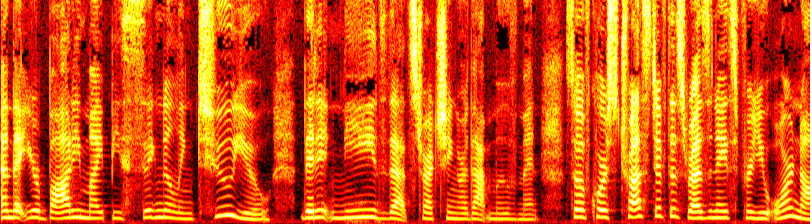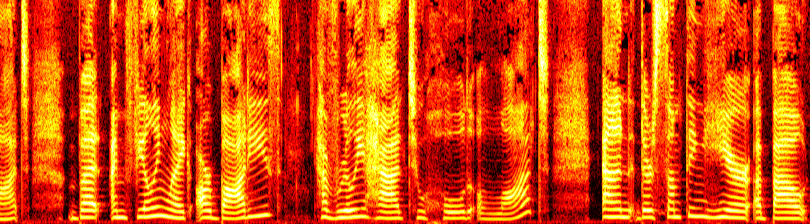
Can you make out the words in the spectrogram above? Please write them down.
and that your body might be signaling to you that it needs that stretching or that movement. So, of course, trust if this resonates for you or not. But I'm feeling like our bodies have really had to hold a lot. And there's something here about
